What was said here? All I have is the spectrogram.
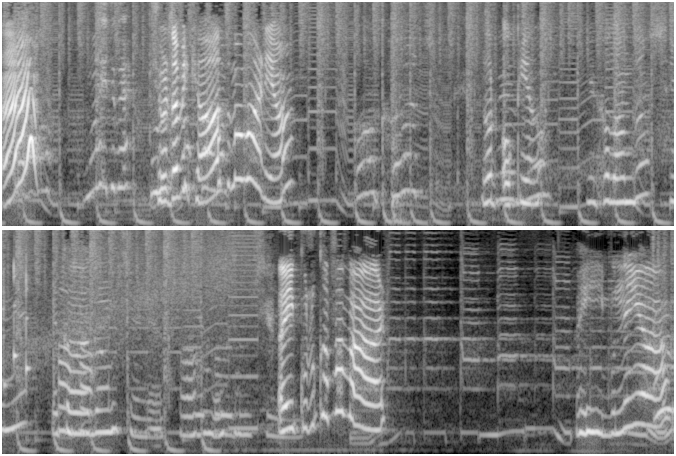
Aa, Aa, Bu neydi be? şurada bir kağıt mı var ya? Dur okuyalım. Yakalandın seni. Yakaladım seni. Yakaladım seni. Ay kuru kafa var. Ay bu ne ya?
